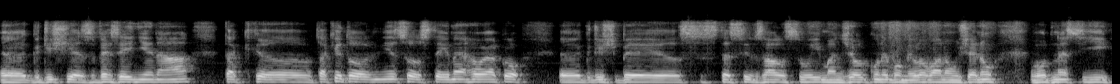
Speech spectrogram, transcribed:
e, když je zveřejněná, tak, e, tak je to něco stejného jako když by jste si vzal svoji manželku nebo milovanou ženu, odnes ji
